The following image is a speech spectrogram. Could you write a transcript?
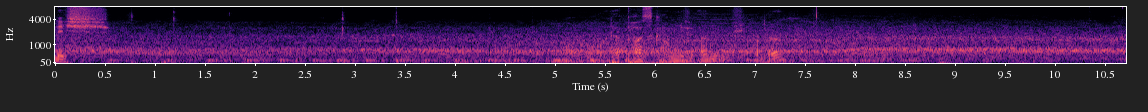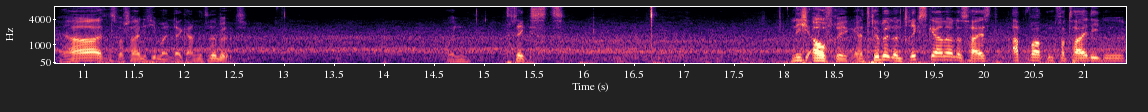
nicht. Der Pass kam nicht an. Schade. Ja, es ist wahrscheinlich jemand, der gerne dribbelt. Und trickst. Nicht aufregen. Er dribbelt und trickst gerne, das heißt abwarten, verteidigen,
